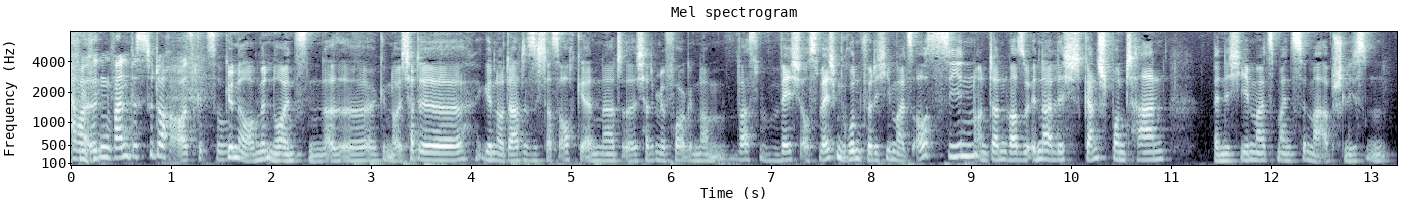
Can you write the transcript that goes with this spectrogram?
Aber irgendwann bist du doch ausgezogen. Genau, mit 19. Also, genau, ich hatte, genau, da hatte sich das auch geändert. Ich hatte mir vorgenommen, was, welch, aus welchem Grund würde ich jemals ausziehen? Und dann war so innerlich ganz spontan, wenn ich jemals mein Zimmer abschließen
